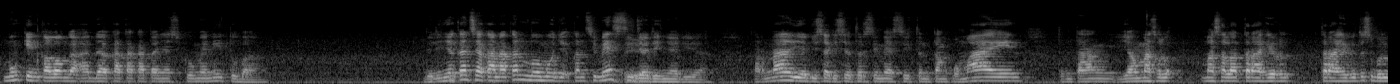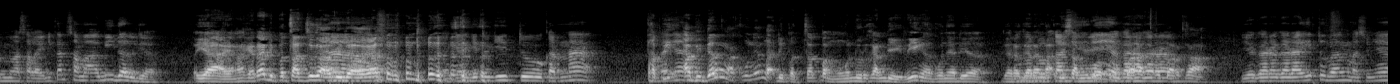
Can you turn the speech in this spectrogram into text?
mungkin kalau nggak ada kata-katanya si Kuman itu bang jadinya kan seakan-akan memojokkan si Messi Iya. jadinya dia karena ya bisa disetir si Messi tentang pemain tentang yang masalah masalah terakhir terakhir itu sebelum masalah ini kan sama Abidal dia Iya, yang akhirnya dipecat juga Nah, Abidal kan. yang kayak gitu-gitu karena Tapi katanya- Abidal ngakunya nggak dipecat bang, mengundurkan diri ngakunya dia, gara-gara nggak bisa membuat ya, perubahan ke gara-gara- Barca. Ya gara-gara itu bang, maksudnya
